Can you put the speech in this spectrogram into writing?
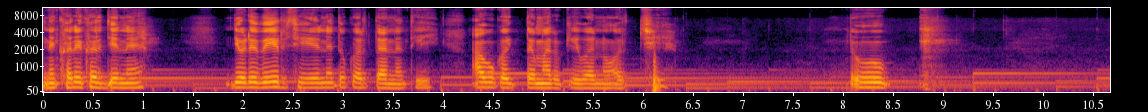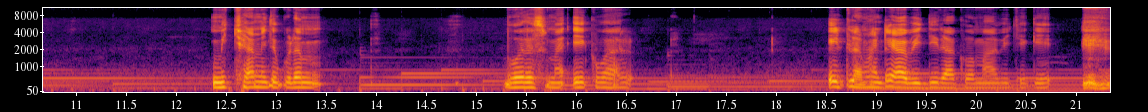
ને ખરેખર જેને જોડે વેર છે એને તો કરતા નથી. આવો કંઈક તમારો કહેવાનો અર્થ છે. તો મિચ્છામી દુકડમ વર્ષમાં એકવાર એટલા માટે આ વિધિ રાખવામાં આવી છે કે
